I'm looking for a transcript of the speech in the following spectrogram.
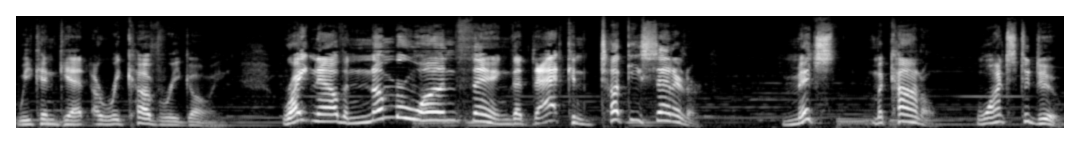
We can get a recovery going. Right now, the number one thing that that Kentucky senator, Mitch McConnell, wants to do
